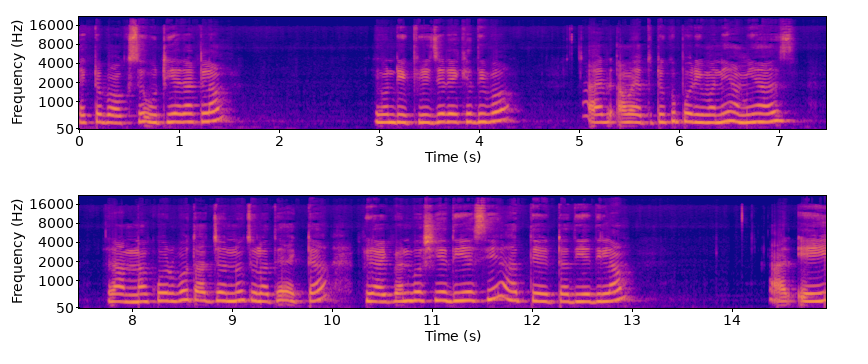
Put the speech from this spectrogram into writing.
একটা বক্সে উঠিয়ে রাখলাম। এবং ডিপ ফ্রিজে রেখে দিব। আর আমার এতটুকু পরিমাণে আমি আজ রান্না করব। তার জন্য চুলাতে একটা ফ্রাই প্যান বসিয়ে দিয়েছি আর তেলটা দিয়ে দিলাম। আর এই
